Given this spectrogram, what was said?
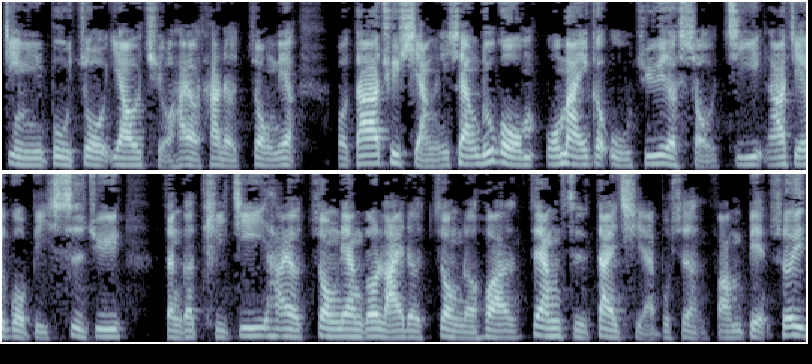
进一步做要求，还有它的重量。哦，大家去想一下，如果我买一个五 G 的手机，然后结果比四 G 整个体积还有重量都来得重的话，这样子带起来不是很方便。所以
